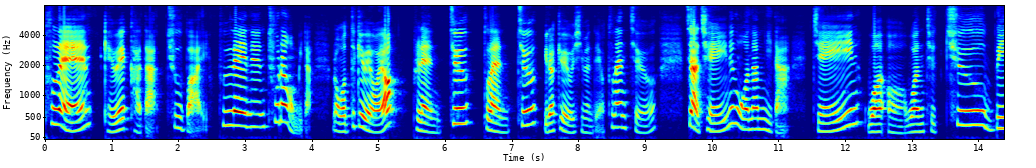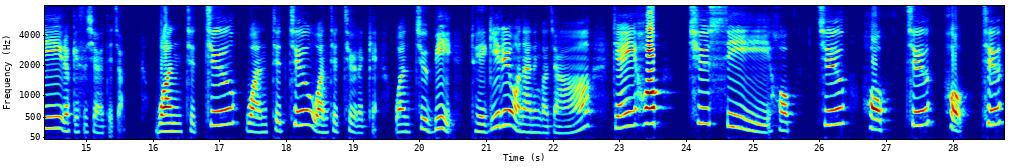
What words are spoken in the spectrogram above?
Plan, 계획하다, to buy. plan은 to랑 옵니다. 그럼 어떻게 외워요? plan to, plan to 이렇게 외우시면 돼요. plan to. 자, Jane은 원합니다. Jane want, 어, want to be 이렇게 쓰셔야 되죠. want to, want to, want to 이렇게 want to be 되기를 원하는 거죠. They hope to see, hope to, hope to, hope to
